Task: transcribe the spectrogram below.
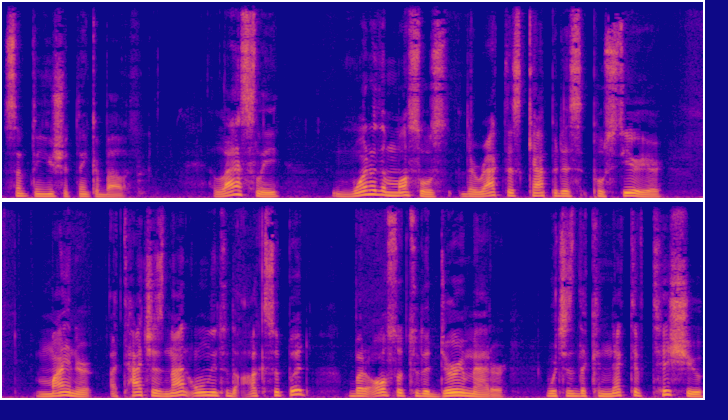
something you should think about. Lastly, one of the muscles, the rectus capitis posterior, minor, attaches not only to the occiput but also to the dura mater, which is the connective tissue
